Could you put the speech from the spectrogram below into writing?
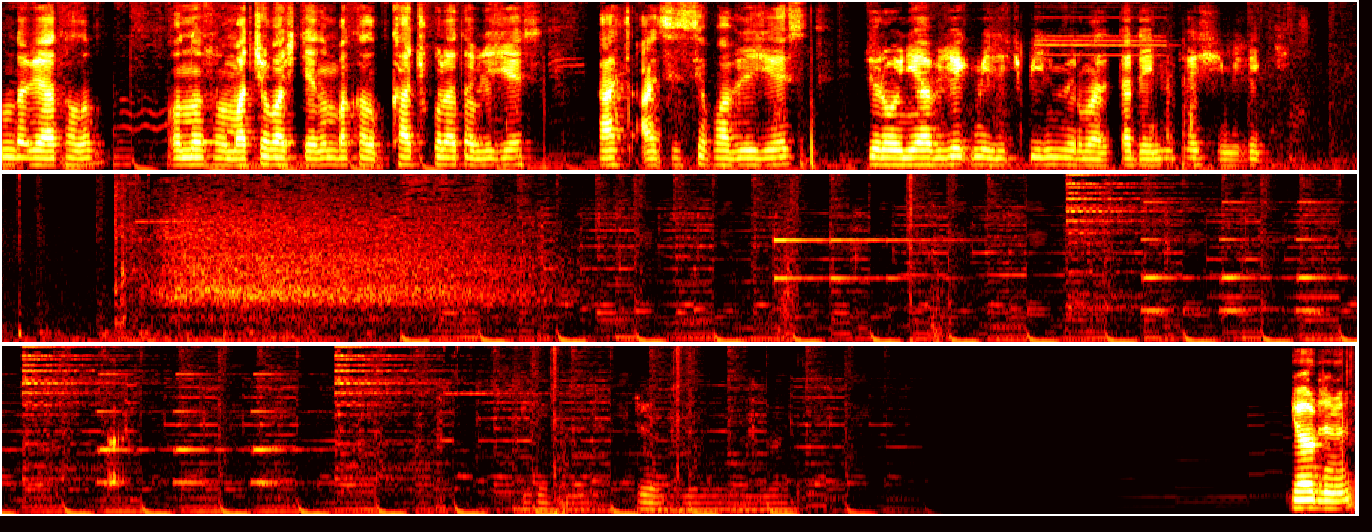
Bunu da bir atalım. Ondan sonra maça başlayalım. Bakalım kaç gol atabileceğiz. Kaç asist yapabileceğiz. Güzel oynayabilecek miyiz hiç bilmiyorum harita deneyim şimdilik. Gördünüz.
